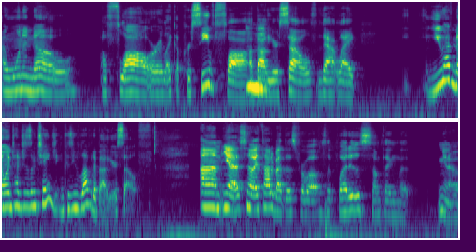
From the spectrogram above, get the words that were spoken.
I want to know a flaw or like a perceived flaw Mm-hmm. about yourself that like you have no intentions of changing because you love it about yourself. Um, yeah, so I thought about this for a while. I was like, what is something that you know?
